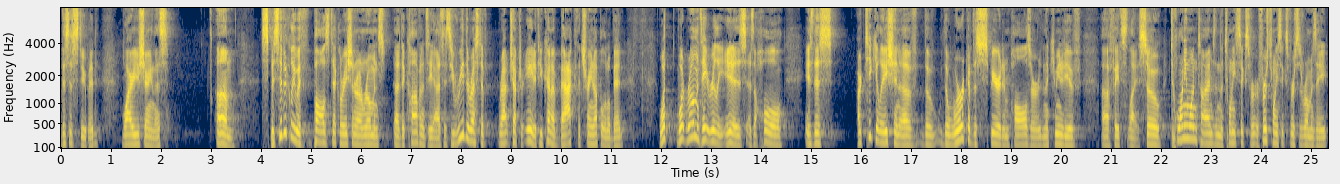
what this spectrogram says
this is stupid. Why are you sharing this? Um, specifically with Paul's declaration around Romans, uh, the confidence he has, as you read the rest of chapter 8, if you kind of back the train up a little bit, what, what Romans 8 really is as a whole is this articulation of the, the work of the Spirit in Paul's or in the community of uh, faith's life. So, 21 times in the 26, first 26 verses of Romans 8,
